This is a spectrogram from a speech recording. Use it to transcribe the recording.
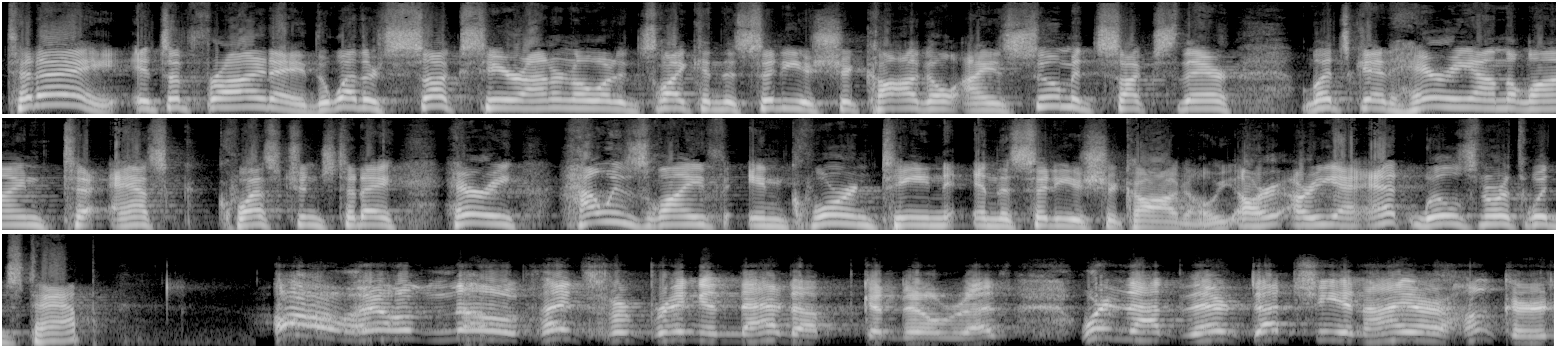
Today, it's a Friday. The weather sucks here. I don't know what it's like in the city of Chicago. I assume it sucks there. Let's get Harry on the line to ask questions today. Harry, how is life in quarantine in the city of Chicago? Are, are you at Will's Northwoods Tap? Oh, hell no. Thanks for bringing that up, Canilres. We're not there. Dutchie and I are hunkered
